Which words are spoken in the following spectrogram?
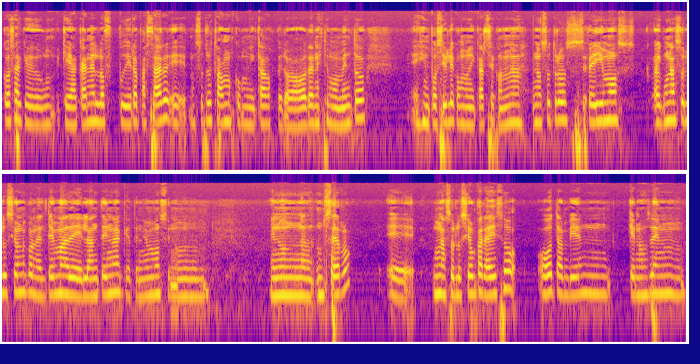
cosa que, acá en el LOF pudiera pasar, eh, nosotros estábamos comunicados, pero ahora en este momento es imposible comunicarse con nada. Nosotros pedimos alguna solución con el tema de la antena que tenemos en un, en un, cerro, eh, una solución para eso o también que nos den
